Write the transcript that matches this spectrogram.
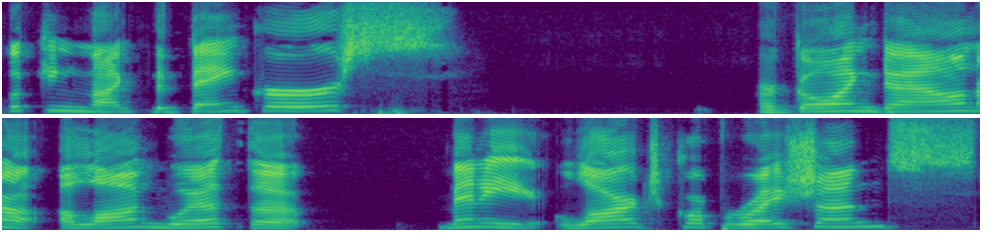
looking like the bankers are going down uh, along with the many large corporations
